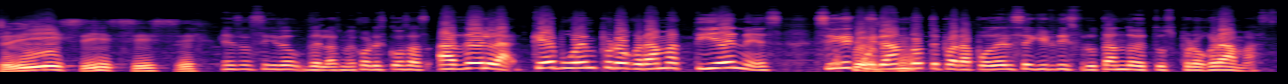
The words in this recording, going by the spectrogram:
Sí, sí, sí, sí. Esa ha sido de las mejores cosas. Adela, qué buen programa tienes. Sigue cuidándote para poder seguir disfrutando de tus programas.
